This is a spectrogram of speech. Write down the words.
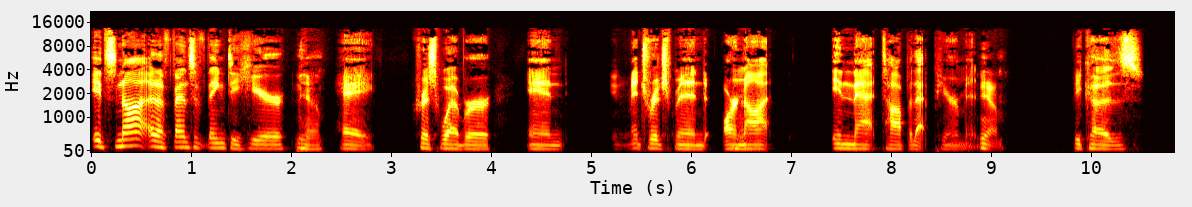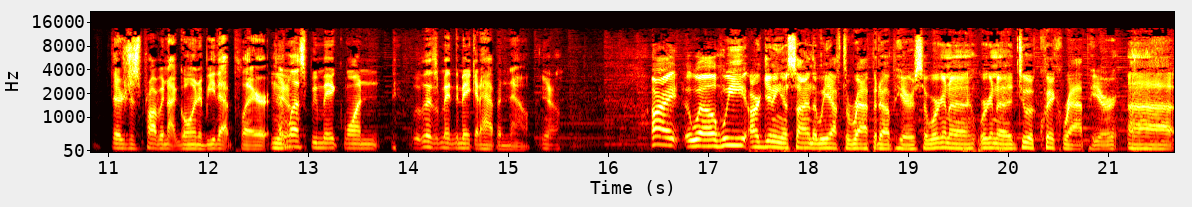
it's not an offensive thing to hear. Yeah, Hey, Chris Webber and Mitch Richmond are not in that top of that pyramid yeah. because they're just probably not going to be that player Yeah. unless we make one. Let's make, make it happen now. Yeah. All right. Well, we are getting a sign that we have to wrap it up here, so we're gonna we're gonna do a quick wrap here. Uh,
